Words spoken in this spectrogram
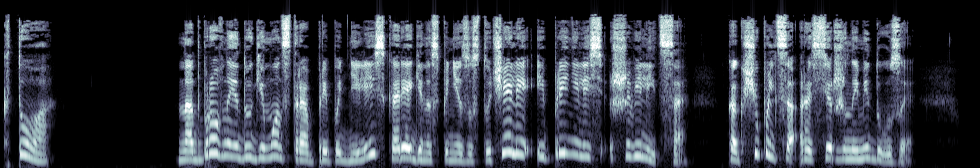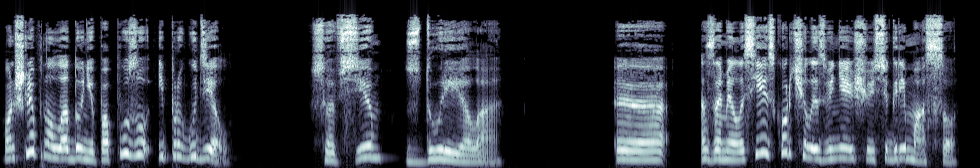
кто?» Надбровные дуги монстра приподнялись, коряги на спине застучали и принялись шевелиться, как щупальца рассерженной медузы. Он шлепнул ладонью по пузу и прогудел. «Совсем сдурела». «Э, Замялась я и скорчила извиняющуюся гримасу.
